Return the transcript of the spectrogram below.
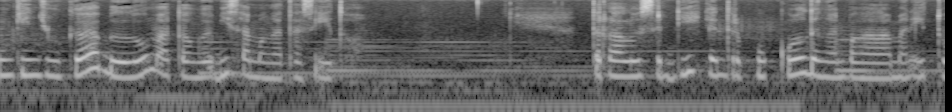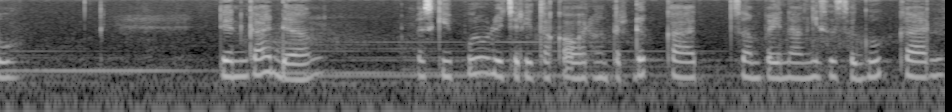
Mungkin juga belum atau nggak bisa mengatasi itu. Terlalu sedih dan terpukul dengan pengalaman itu. Dan kadang, meskipun udah cerita ke orang terdekat, sampai nangis sesegukan,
